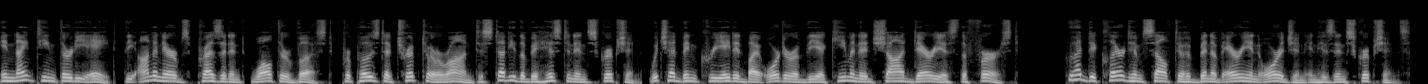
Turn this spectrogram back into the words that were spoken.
In 1938, the Ahnenerbe's president, Walther Wüst, proposed a trip to Iran to study the Behistun inscription, which had been created by order of the Achaemenid Shah Darius I, who had declared himself to have been of Aryan origin in his inscriptions.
